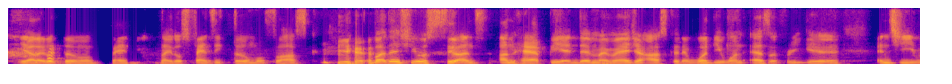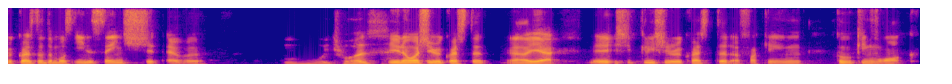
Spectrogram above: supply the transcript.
Yeah, like those thermal fan, like those fancy thermal flask. yeah. But then she was still un- unhappy, and then my manager asked her, "Then what do you want as a free gift?" And she requested the most insane shit ever. Which was? Do you know what she requested? Uh, yeah. Basically, she requested a fucking cooking wok.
